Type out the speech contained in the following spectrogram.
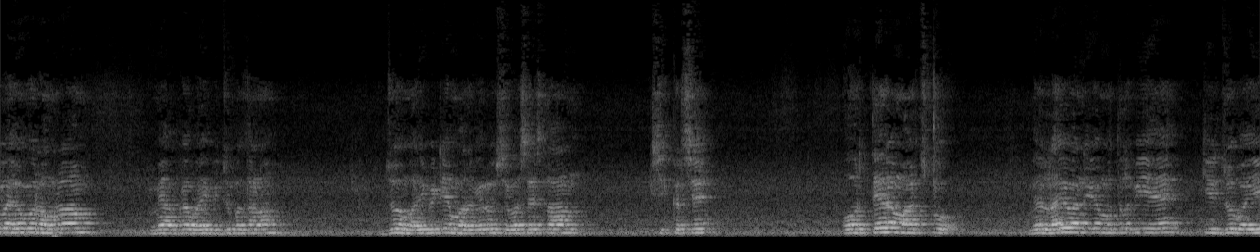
भाइयों को राम राम। मैं आपका भाई बिजू पलताना। जो हमारी बेटी हमारा गिरो सेवा संस्थान सिक्कर से। और तेरह मार्च को मेरा लाइव आने का मतलब ये है कि जो भाई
